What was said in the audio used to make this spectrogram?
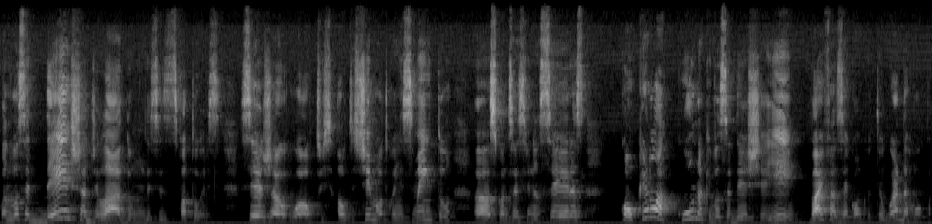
Quando você deixa de lado um desses fatores, seja o autoestima, o autoconhecimento, as condições financeiras, qualquer lacuna que você deixe aí vai fazer com que o teu guarda-roupa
